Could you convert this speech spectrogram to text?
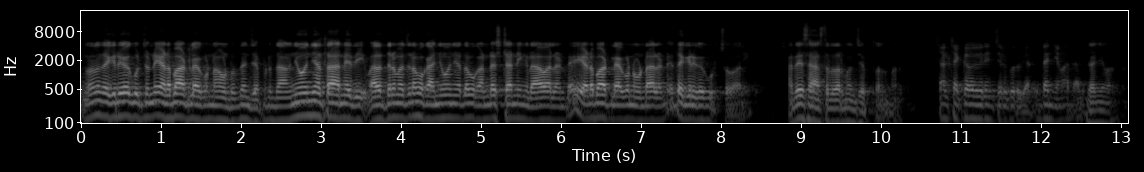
అందువల్ల దగ్గరగా కూర్చుంటే ఎడబాటు లేకుండా ఉంటుందని చెప్పడం. దాని అన్యోన్యత అనేది వాళ్ళిద్దరి మధ్యన ఒక అన్యోన్యత ఒక అండర్స్టాండింగ్ రావాలంటే ఎడబాటు లేకుండా ఉండాలంటే దగ్గరగా కూర్చోవాలి. అదే శాస్త్రధర్మం చెప్తుంది మనకి. చాలా చక్కగా వివరించారు గురుగారు. ధన్యవాదాలు. ధన్యవాదాలు.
